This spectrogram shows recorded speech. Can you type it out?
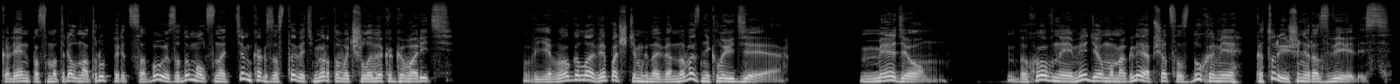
Колян посмотрел на труп перед собой и задумался над тем, как заставить мертвого человека говорить. В его голове почти мгновенно возникла идея. Медиум. Духовные медиумы могли общаться с духами, которые еще не развеялись.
